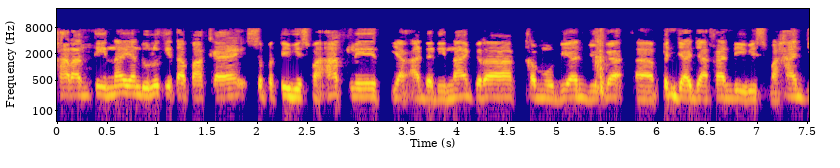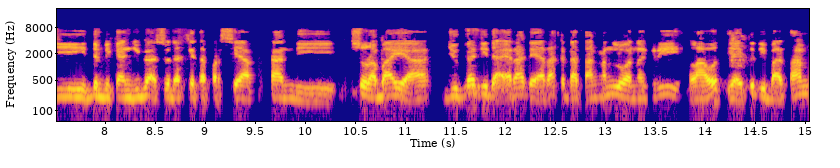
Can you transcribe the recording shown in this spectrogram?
karantina yang dulu kita pakai seperti Wisma Atlet yang ada di Nagra, kemudian juga uh, penjajakan di Wisma Haji, demikian juga sudah kita persiapkan di Surabaya, juga di daerah-daerah kedatangan luar negeri laut yaitu di Batam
